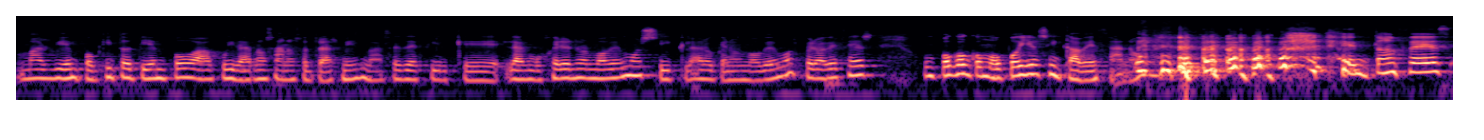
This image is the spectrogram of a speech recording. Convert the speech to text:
más bien poquito tiempo a cuidarnos a nosotras mismas. Es decir, que las mujeres nos movemos, sí, claro que nos movemos, pero a veces un poco como pollo sin cabeza, ¿no? Entonces,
